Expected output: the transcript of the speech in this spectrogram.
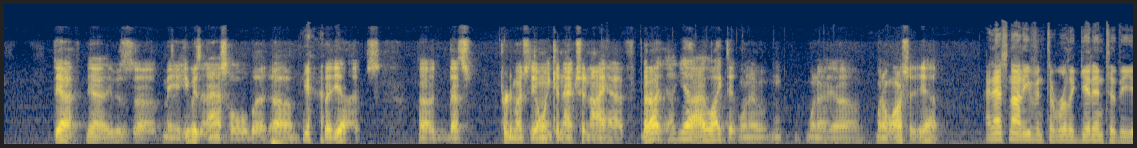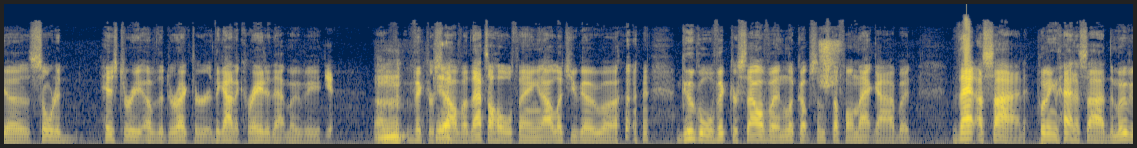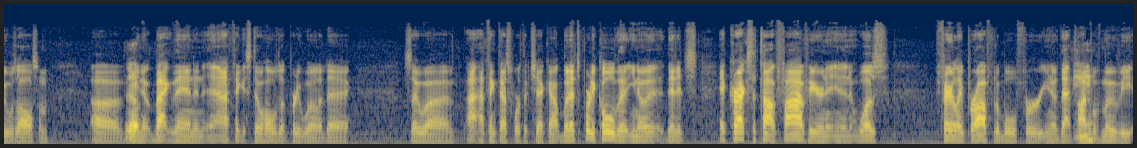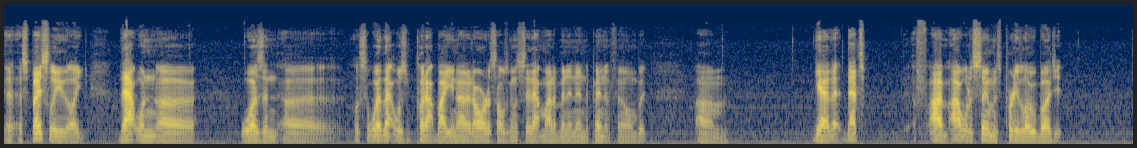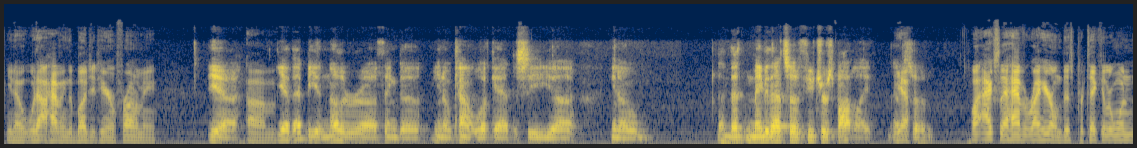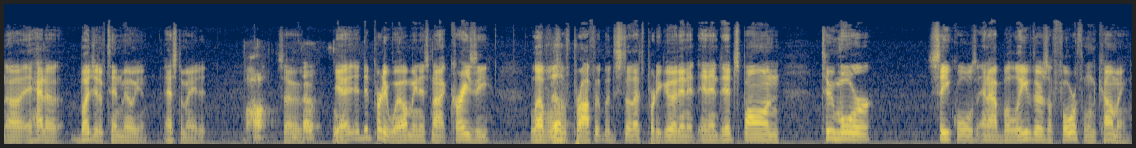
Yeah, yeah, he was. Uh, I mean, he was an asshole, but um, Yeah. but yeah, it's, uh, that's pretty much the only connection I have. But I, yeah, I liked it when I when I uh, when I watched it. Yeah, And that's not even to really get into the uh, sordid history of the director, the guy that created that movie. Yeah. Uh, Mhm. Victor Yeah. Salva. That's a whole thing, and I'll let you go uh, Google Victor Salva and look up some stuff on that guy. But that aside, putting that aside, the movie was awesome. Uh, You know, back then, and, and I think it still holds up pretty well today. So uh, I, I think that's worth a check out. But it's pretty cool that you know that it's it cracks the top five here, and it, and it was fairly profitable for you know that type Mhm. of movie, especially like that one uh, was an uh, well that was put out by United Artists. I was going to say that might have been an independent film, but um, yeah, that that's I, I would assume it's pretty low budget. You know, without having the budget here in front of me. yeah, Um, yeah. That'd be another uh, thing to you know kind of look at to see uh, you know that maybe that's a future spotlight Yeah. Well, actually, I have it right here on this particular one. Uh, it had a budget of 10 million estimated. Wow. So Okay, cool. yeah, it did pretty well. I mean, it's not crazy levels Yeah. of profit, but still that's pretty good. And it and it did spawn two more sequels, and I believe there's a fourth one coming.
